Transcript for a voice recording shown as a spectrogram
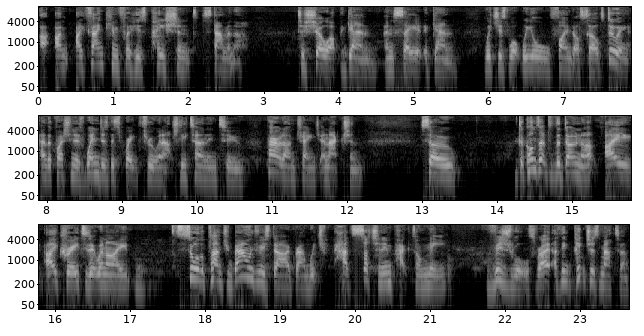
I, I'm- I thank him for his patient stamina to show up again and say it again, which is what we all find ourselves doing. And the question is, when does this break through and actually turn into paradigm change and action? So the concept of the donut, I, I created it when I saw the planetary boundaries diagram, which had such an impact on me. Visuals, right? I think pictures matter.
